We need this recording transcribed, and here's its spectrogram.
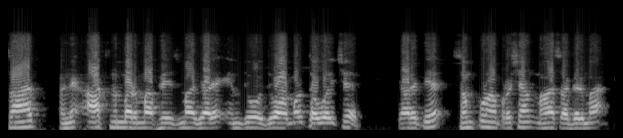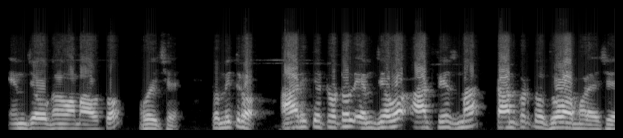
સાત અને આઠ નંબરમાં ફેઝમાં જ્યારે એમ જેવો મળતો હોય છે, ત્યારે તે સંપૂર્ણ પ્રશાંત મહાસાગરમાં એમ જેવો ગણવામાં આવતો હોય છે. તો મિત્રો, આ રીતે ટોટલ એમજેઓ આઠ ફેઝમાં કામ કરતો જોવા મળે છે.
